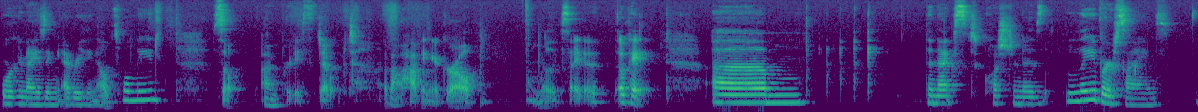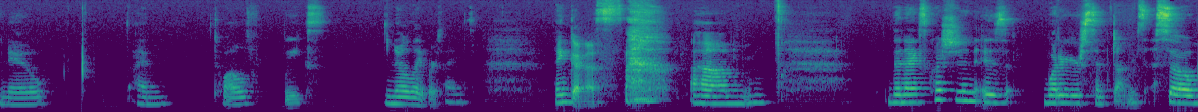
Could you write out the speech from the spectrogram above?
organizing everything else we'll need. So I'm pretty stoked about having a girl. I'm really excited. Okay. Um, the next question is labor signs. No, I'm 12 weeks. No labor signs. Thank goodness. um, the next question is what are your symptoms? So,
